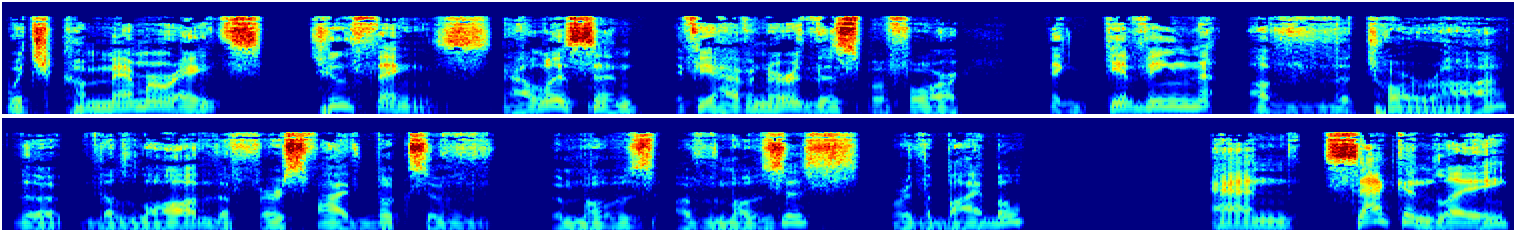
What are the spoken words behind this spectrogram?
which commemorates two things. Now, listen, if you haven't heard this before, the giving of the Torah, the, the law, the first five books of the Mos- of Moses or the Bible. And secondly,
